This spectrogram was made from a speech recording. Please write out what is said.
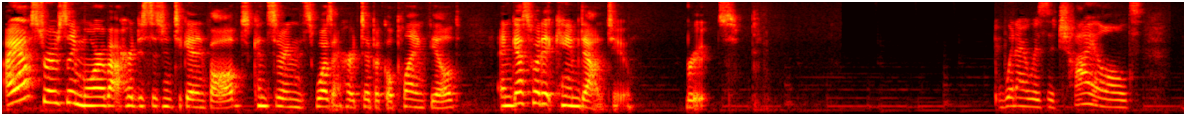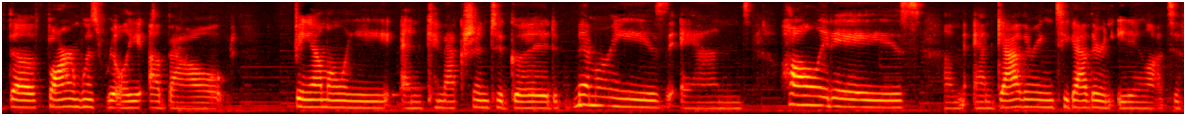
I asked Rosalie more about her decision to get involved, considering this wasn't her typical playing field, and guess what it came down to? Roots. When I was a child, the farm was really about family and connection to good memories and holidays um, and gathering together and eating lots of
